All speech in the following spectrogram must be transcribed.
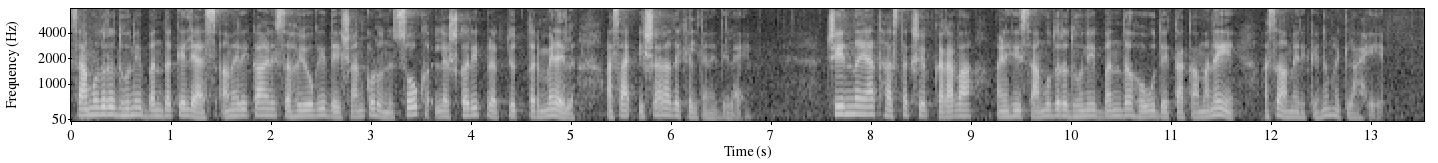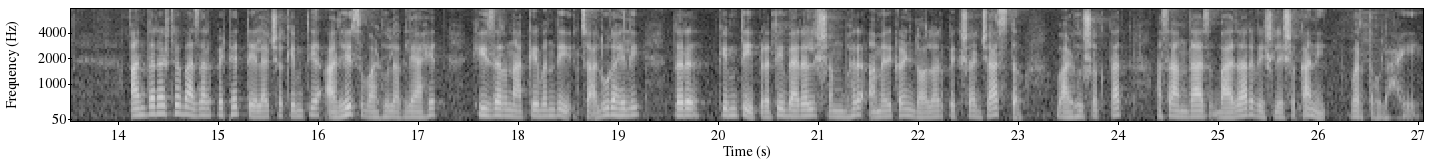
सामुद्रधुनी बंद केल्यास अमेरिका आणि सहयोगी देशांकडून चोख लष्करी प्रत्युत्तर मिळेल असा इशारा देखील त्यांनी दिला आहे चीननं यात हस्तक्षेप करावा आणि ही सामुद्रधुनी बंद होऊ देता कामा नये असं अमेरिकेनं म्हटलं आहे. आंतरराष्ट्रीय बाजारपेठेत तेलाच्या किमती आधीच वाढू लागल्या आहेत. ही जर नाकेबंदी चालू राहिली तर किमती प्रति बॅरल शंभर अमेरिकन डॉलरपेक्षा जास्त वाढू शकतात असा अंदाज बाजार विश्लेषकांनी वर्तवला आहे.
